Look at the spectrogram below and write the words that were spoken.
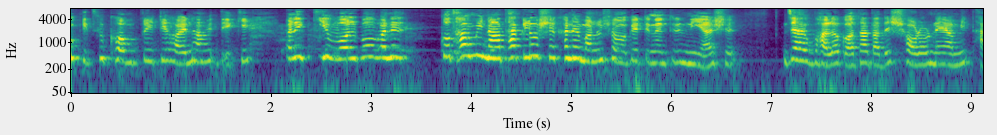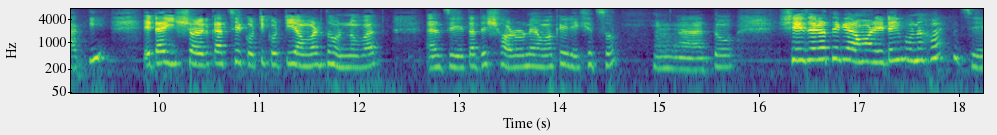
কিছু কমপ্লিটই হয় না, আমি দেখি। মানে কি বলব মানে কোথাও আমি না থাকলেও সেখানে মানুষ আমাকে টেনে টেনে নিয়ে আসে। যাই হোক, ভালো কথা, তাদের স্মরণে আমি থাকি। এটা ঈশ্বরের কাছে কোটি কোটি আমার ধন্যবাদ যে তাদের স্মরণে আমাকে রেখেছো। তো সেই জায়গা থেকে আমার এটাই মনে হয় যে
